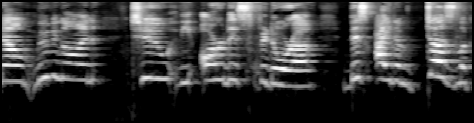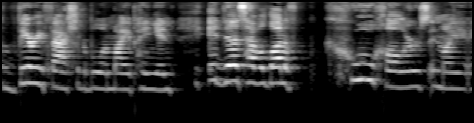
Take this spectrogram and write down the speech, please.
Now, moving on to the Artist Fedora. This item does look very fashionable in my opinion. It does have a lot of cool colors in my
